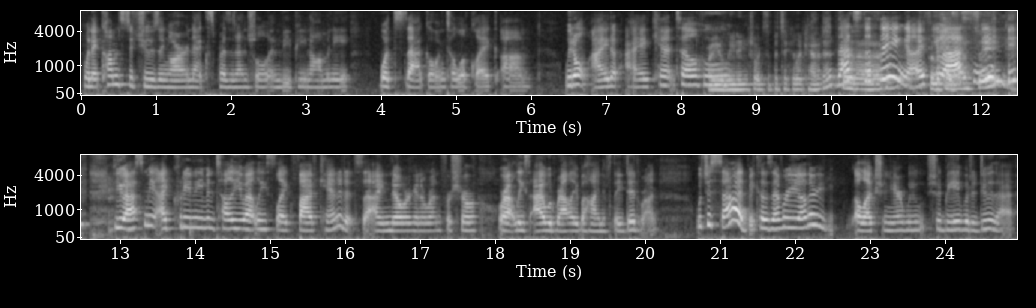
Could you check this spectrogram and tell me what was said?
when it comes to choosing our next presidential MVP nominee, what's that going to look like? Um, we don't. I, I can't tell who. Are you leaning towards a particular candidate? That's the, the, thing. If you ask me, if you ask me, I couldn't even tell you at least like five candidates that I know are going to run for sure, or at least I would rally behind if they did run, which is sad because every other election year we should be able to do that.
